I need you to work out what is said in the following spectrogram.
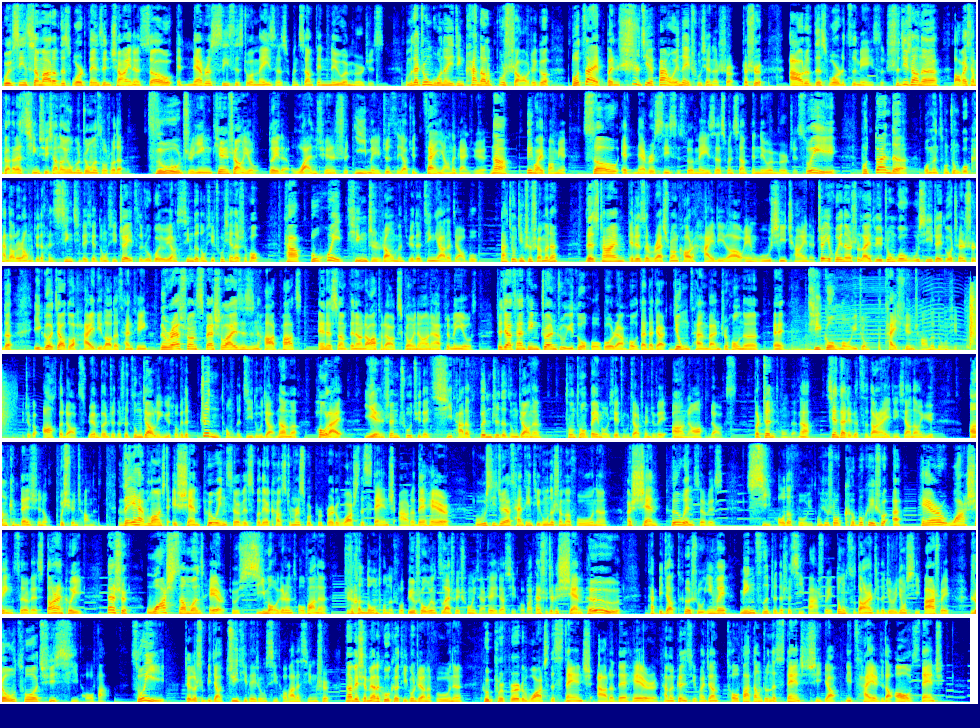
We've seen some out of this world things in China, so it never ceases to amaze us when something new emerges. 我们在中国呢，已经看到了不少这个不在本世界范围内出现的事儿，这是 out of this world 的字面意思。实际上呢，老外想表达的情绪，相当于我们中文所说的“此物只应天上有”。对的，完全是溢美之词，要去赞扬的感觉。那另外一方面 ，so it never ceases to amaze us when something new emerges。所以不断的，我们从中国看到了让我们觉得很新奇的一些东西。这一次，如果有一样新的东西出现的时候，它不会停止让我们觉得惊讶的脚步，那究竟是什么呢？This time it is a restaurant called 海底捞 in Wuxi, China。这一回呢是来自于中国无锡这座城市的一个叫做海底捞的餐厅。The restaurant specializes in hot pots and has something unorthodox going on after meals。 这家餐厅专注于做火锅，然后在大家用餐完之后呢，哎，提供某一种不太寻常的东西。这个 Orthodox 原本指的是宗教领域所谓的正统的基督教，那么后来衍生出去的其他的分支的宗教呢，通通被某些主教称之为 unorthodox 不正统的。那现在这个词当然已经相当于 unconventional 不寻常的。They have launched a shampooing service for their customers who prefer to wash the stench out of their hair。无锡这家餐厅提供的什么服务呢？A shampooing service，洗头的服务。有同学说，可不可以说 a Hair washing service 当然可以，但是 wash someone's hair 就是洗某一个人头发呢，只是很笼统的说。比如说我用自来水冲一下，这也叫洗头发。但是这个 shampoo 它比较特殊，因为名词指的是洗发水，动词当然指的就是用洗发水揉搓去洗头发，所以这个是比较具体的一种洗头发的形式。那为什么样的顾客提供这样的服务呢？Who prefer to wash the stench out of their hair？他们更喜欢将头发当中的 stench 洗掉。你猜也知道，哦，stench。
